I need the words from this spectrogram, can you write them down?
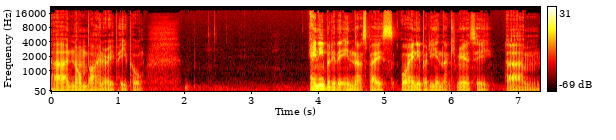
uh, non-binary people anybody that in that space or anybody in that community um,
